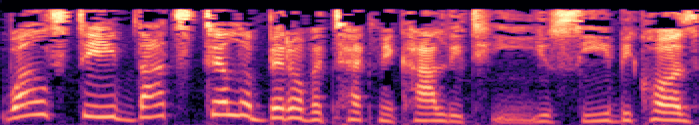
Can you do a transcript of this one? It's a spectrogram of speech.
Well, Steve, that's still a bit of a technicality, you see, because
